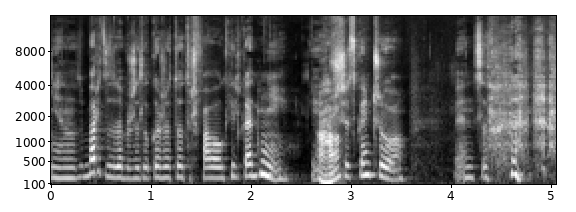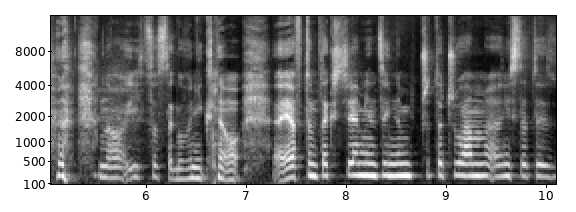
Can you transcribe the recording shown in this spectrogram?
Nie, no to bardzo dobrze, tylko że to trwało kilka dni i Aha. już się skończyło. Więc no i co z tego wyniknęło? Ja w tym tekście między innymi przytoczyłam, niestety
